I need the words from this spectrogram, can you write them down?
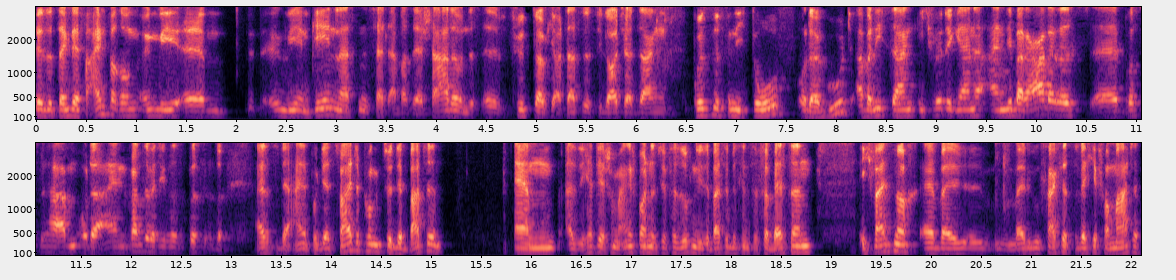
der sozusagen der Vereinfachung irgendwie ähm, irgendwie entgehen lassen, ist halt einfach sehr schade. Und das äh, führt, glaube ich, auch dazu, dass die Leute halt sagen, Brüssel finde ich doof oder gut, aber nicht sagen, ich würde gerne ein liberaleres äh, Brüssel haben oder ein konservatives Brüssel. So. Also das ist der eine Punkt. Der zweite Punkt zur Debatte ähm, also ich hatte ja schon mal angesprochen, dass wir versuchen, die Debatte ein bisschen zu verbessern. Ich weiß noch, äh, weil, weil du gefragt hast, welche Formate,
